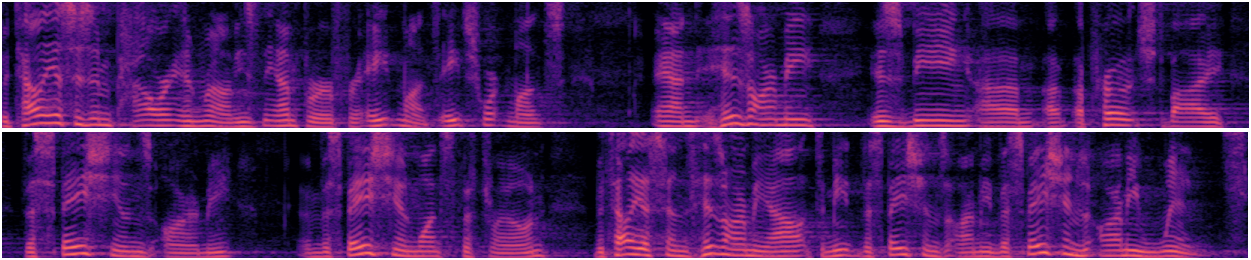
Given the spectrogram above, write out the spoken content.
Vitellius is in power in Rome. He's the emperor for eight months, eight short months. And his army is being um, approached by Vespasian's army. And Vespasian wants the throne. Vitellius sends his army out to meet Vespasian's army. Vespasian's army wins.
